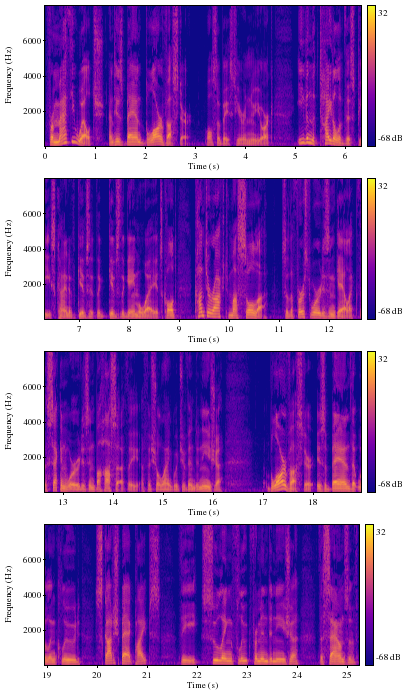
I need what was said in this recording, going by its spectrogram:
From Matthew Welch and his band Blarvuster also based here in New York. Even the title of this piece kind of gives it the gives the game away. It's called Canntaireachd Masolah. So the first word is in Gaelic, the second word is in Bahasa, the official language of Indonesia. Blarvuster is a band that will include Scottish bagpipes, the suling flute from Indonesia, the sounds of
